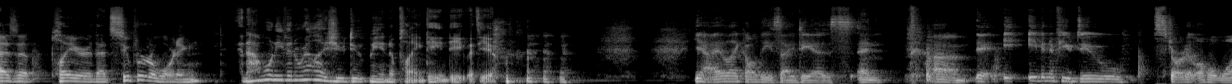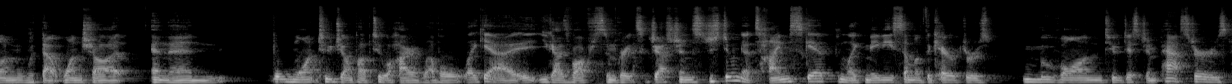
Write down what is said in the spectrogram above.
As a player, that's super rewarding, and I won't even realize you dupe me into playing D and D with you. yeah, I like all these ideas, and um, it, even if you do start at level one with that one shot, and then want to jump up to a higher level, like yeah, you guys have offered some great suggestions. Just doing a time skip, and like maybe some of the characters move on to distant pastures.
